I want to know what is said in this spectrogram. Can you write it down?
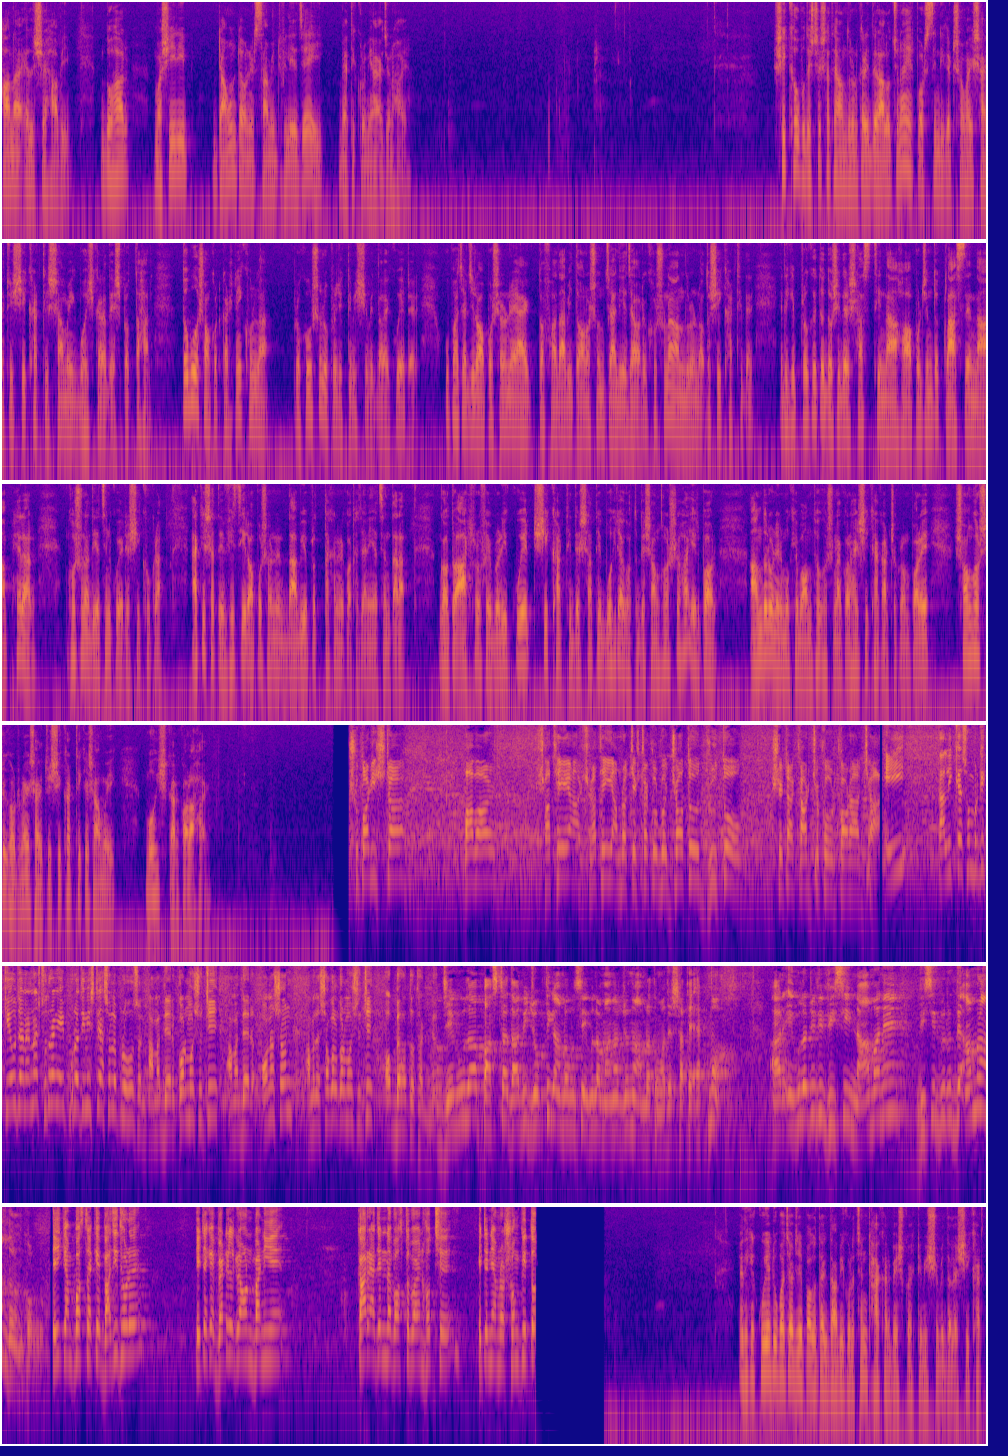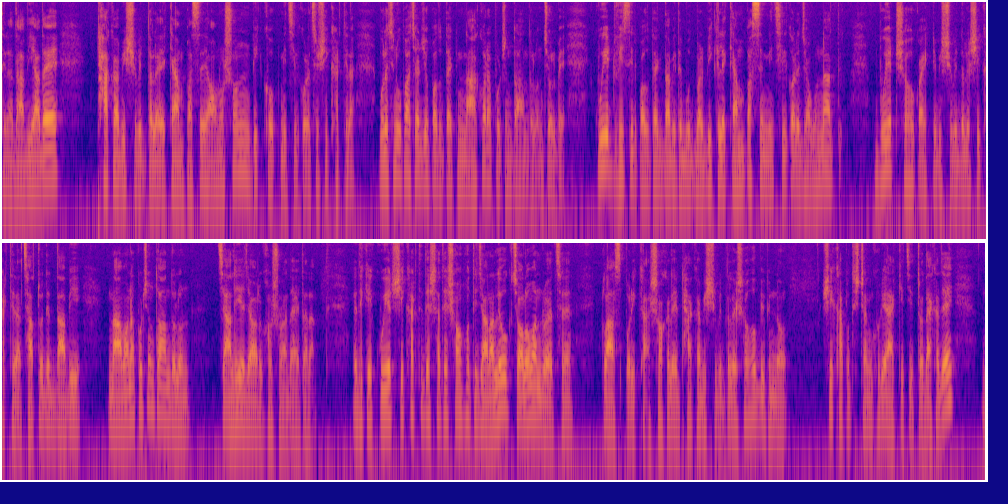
হানা এল শেহাবি। দোহার মাসিরিব ডাউনটাউনের সামিট ভিলেজে এই ব্যতিক্রমী আয়োজন হয়। শিক্ষা উপদেষ্টার সাথে আন্দোলনকারীদের আলোচনা এরপর সিন্ডিকেট সভায় সাঁত্রিশ শিক্ষার্থীর সাময়িক বহিষ্কারাদেশ প্রত্যাহার। তবুও সংকট কাটেনি খুলনা প্রকৌশল ও প্রযুক্তি বিশ্ববিদ্যালয় কুয়েটের। উপাচার্যের অপসারণের এক দফা দাবিতে অনশন চালিয়ে যাওয়ার ঘোষণা আন্দোলনরত শিক্ষার্থীদের। এদিকে প্রকৃত দোষীদের শাস্তি না হওয়া পর্যন্ত ক্লাসে না ফেরার ঘোষণা দিয়েছেন কুয়েটের শিক্ষকরা। একই সাথে ভিসির অপসারণের দাবি ও প্রত্যাখ্যানের কথা জানিয়েছেন তারা। গত আঠারো ফেব্রুয়ারি কুয়েট শিক্ষার্থীদের সাথে বহিরাগতদের সংঘর্ষ হয়। এরপর আন্দোলনের মুখে বন্ধ ঘোষণা করা হয় শিক্ষা কার্যক্রম। পরে সংঘর্ষের ঘটনায় সাঁত্রিশ শিক্ষার্থীকে সাময়িক বহিষ্কার করা হয়। সুপারিশটা পাওয়ার সাথে সাথেই আমরা চেষ্টা করব যত দ্রুত সেটা কার্যকর করা যায়। এই তালিকা সম্পর্কে কেউ জানে না সুতরাং এই পুরো জিনিসটা আসলে প্রহসন। আমাদের কর্মসূচি আমাদের অনশন আমাদের সকল কর্মসূচি অব্যাহত থাকবে। যেগুলা পাঁচটা দাবি যৌক্তিক আমরা বলছি এগুলা মানার জন্য আমরা তোমাদের সাথে একমত। আর এগুলো যদি ভিসি না মানে ভিসির বিরুদ্ধে আমরা আন্দোলন করব। এই ক্যাম্পাসটাকে বাজি ধরে এটাকে ব্যাটেল গ্রাউন্ড বানিয়ে কার এজেন্ডা বাস্তবায়ন হচ্ছে এটা নিয়ে আমরা শঙ্কিত। এদিকে কুয়েট উপাচার্যের পদত্যাগ দাবি করেছেন ঢাকার বেশ কয়েকটি বিশ্ববিদ্যালয়ের শিক্ষার্থীরা। দাবি আদায়ে ঢাকা বিশ্ববিদ্যালয়ে ক্যাম্পাসে অনশন বিক্ষোভ মিছিল করেছে শিক্ষার্থীরা। বলেছেন উপাচার্য পদত্যাগ না করা পর্যন্ত আন্দোলন চলবে। কুয়েট ভিসির পদত্যাগ দাবিতে বুধবার বিকেলে ক্যাম্পাসে মিছিল করে জগন্নাথ বুয়েট সহ কয়েকটি বিশ্ববিদ্যালয়ের শিক্ষার্থীরা। ছাত্রদের দাবি, না মানা পর্যন্ত আন্দোলন চালিয়ে যাওয়ার ঘোষণা দেয় তারা। এদিকে কুয়েট শিক্ষার্থীদের সাথে সংহতি জানালেও চলমান রয়েছে ক্লাস পরীক্ষা। সকালে ঢাকা বিশ্ববিদ্যালয় সহ বিভিন্ন শিক্ষা প্রতিষ্ঠান ঘুরে একই চিত্র দেখা যায়।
